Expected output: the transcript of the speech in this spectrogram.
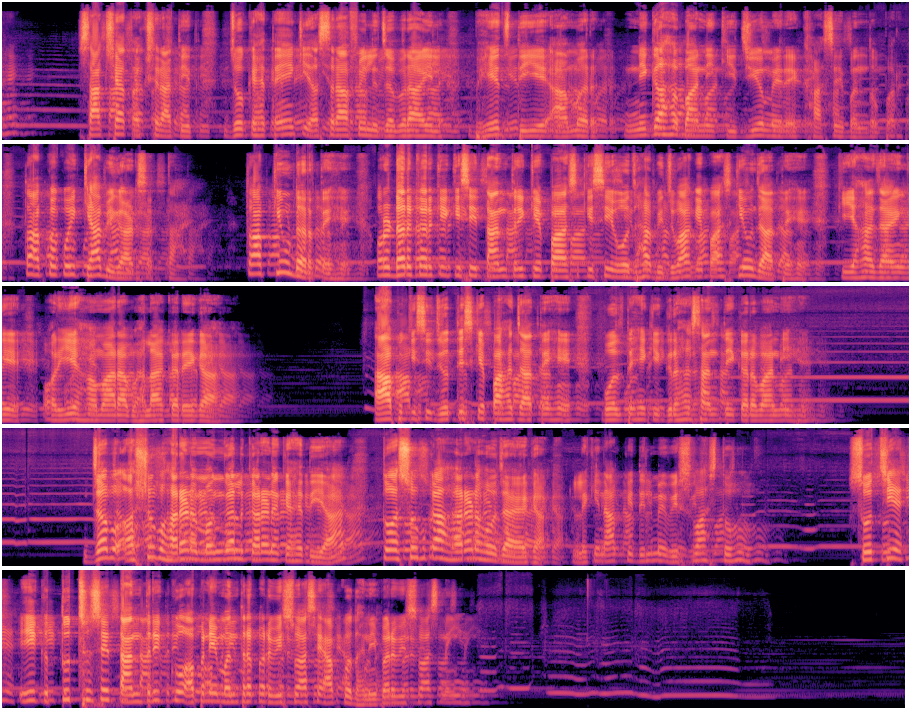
साक्षात अक्षरातीत जो कहते हैं कि असराफिल जबराइल भेज दिए आमर निगाह बानी कीजिए मेरे खासे बंदों पर। तो आपका कोई क्या बिगाड़ सकता है? तो आप क्यों डरते हैं? और डर करके किसी तांत्रिक के पास किसी ओझा बिजवा के पास क्यों जाते हैं कि यहाँ जाएँगे और ये हमारा भला करेगा? आप किसी ज्योतिष के पास जाते हैं बोलते हैं कि ग्रह शांति करवानी है। जब अशुभ हरण मंगल करण कह दिया तो अशुभ का हरण हो जाएगा। लेकिन आपके दिल में विश्वास तो हो। सोचिए, एक तुच्छ से तांत्रिक को अपने मंत्र पर विश्वास है, आपको धनी पर विश्वास नहीं है।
